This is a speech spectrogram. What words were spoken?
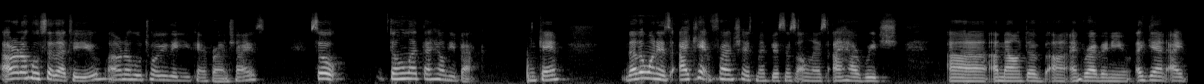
I don't know who said that to you. I don't know who told you that you can franchise. So don't let that hold you back. Okay. Another one is I can't franchise my business unless I have reached uh, amount of uh, and revenue. Again, I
